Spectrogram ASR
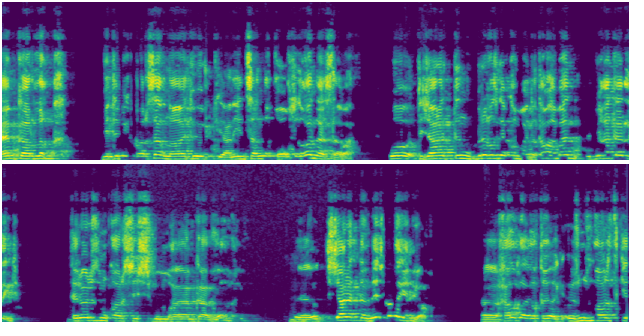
hamkorlik bitimiga qarasak ya'ni insonni qo'rqitadigan narsalar bor bu tijoratdan bir og'iz gap qilmaydi tamoman bexatarlik terrorizmga qarshi ish hamkorlik tijoratdan hech qanday gap yo'q xalq o'zimizni orasidagi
